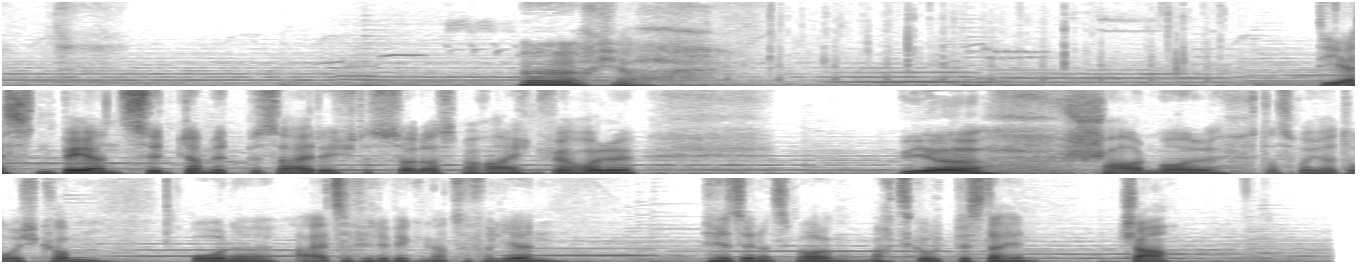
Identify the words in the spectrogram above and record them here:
Ach ja. Die ersten Bären sind damit beseitigt. Das soll erstmal reichen für heute. Wir schauen mal, dass wir hier durchkommen, ohne allzu viele Wikinger zu verlieren. Wir sehen uns morgen. Macht's gut. Bis dahin. Ciao.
